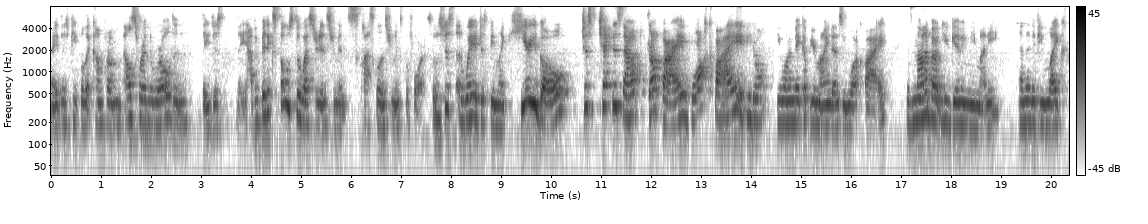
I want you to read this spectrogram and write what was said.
right? There's people that come from elsewhere in the world and they just they haven't been exposed to Western instruments, classical instruments before. So it's just a way of just being like, here you go, just check this out, drop by, walk by if you don't, you want to make up your mind as you walk by. It's not about you giving me money. And then if you like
